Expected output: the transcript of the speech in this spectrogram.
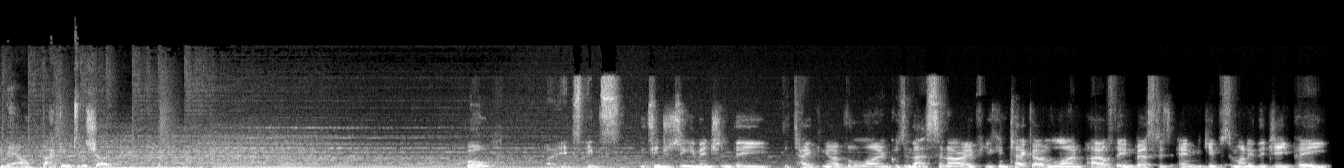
Now, back into the show. Well, it's it's it's interesting you mentioned the the taking over the loan because in that scenario, if you can take over the loan, pay off the investors, and give some money to the GP,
